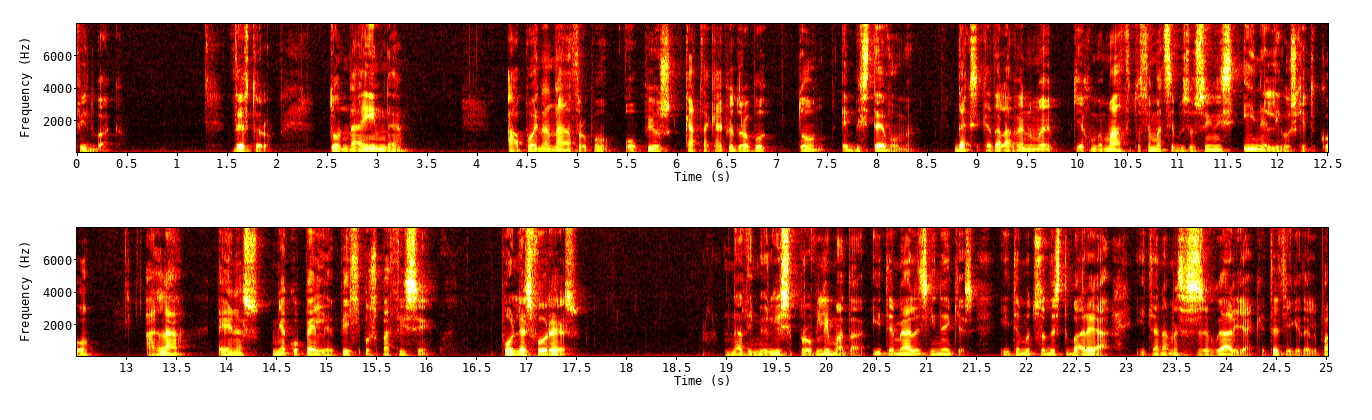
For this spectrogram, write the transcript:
feedback. Δεύτερο, το να είναι από έναν άνθρωπο ο οποίος κατά κάποιο τρόπο τον εμπιστεύομαι. Εντάξει, καταλαβαίνουμε και έχουμε μάθει το θέμα της εμπιστοσύνης είναι λίγο σχετικό, αλλά ένας, μια κοπέλα που έχει προσπαθήσει πολλές φορές να δημιουργήσει προβλήματα είτε με άλλες γυναίκες, είτε με τους άντρες στην παρέα, είτε ανάμεσα σε ζευγάρια και τέτοια κτλ.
